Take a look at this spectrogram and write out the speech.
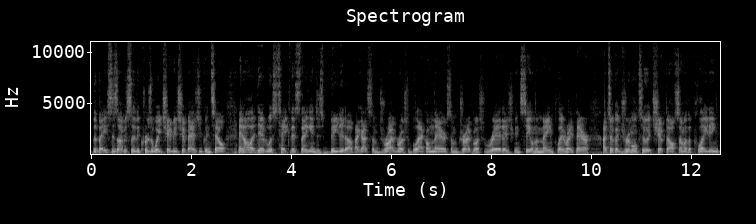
The base is obviously the Cruiserweight Championship, as you can tell, and all I did was take this thing and just beat it up. I got some dry brush black on there, some dry brush red, as you can see on the main plate right there. I took a Dremel to it, chipped off some of the plating,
